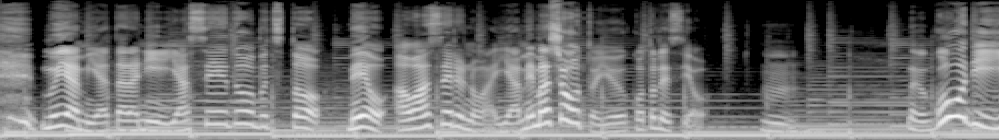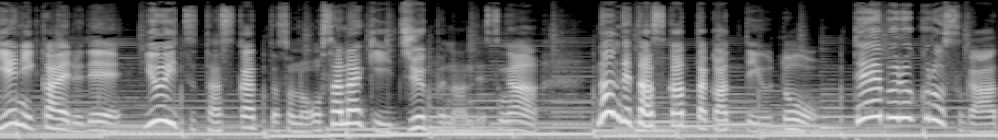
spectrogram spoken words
むやみやたらに野生動物と目を合わせるのはやめましょうということですよ。うん。なんかゴーディー家に帰るで唯一助かったその幼きジュープなんですがなんで助かったかっていうとテーブルクロスがあっ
